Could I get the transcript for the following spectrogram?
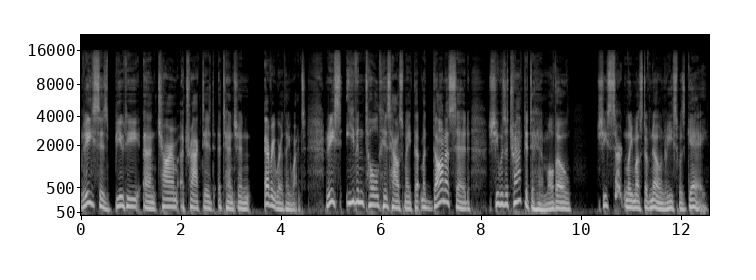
Ries's beauty and charm attracted attention everywhere they went. Ries even told his housemate that Madonna said she was attracted to him, although she certainly must have known Ries was gay.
